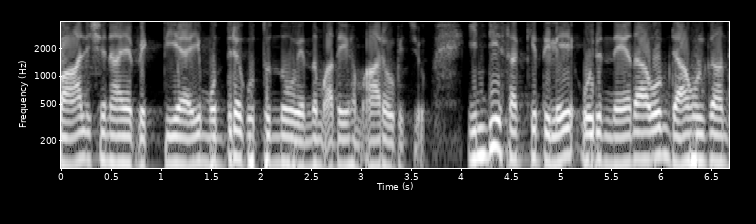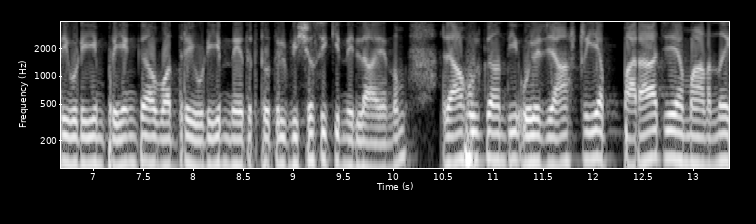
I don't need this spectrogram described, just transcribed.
ബാലിശനായ വ്യക്തിയായി മുദ്ര കുത്തുന്നു എന്നും അദ്ദേഹം ആരോപിച്ചു. ഇന്ത്യ സഖ്യത്തിലെ ഒരു നേതാവും രാഹുൽ ഗാന്ധിയുടെയും പ്രിയങ്ക വദ്രയുടെയും നേതൃത്വത്തിൽ വിശ്വസിക്കുന്നില്ല എന്നും രാഹുൽ ഗാന്ധി ഒരു രാഷ്ട്രീയ പരാജയമാണെന്ന്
